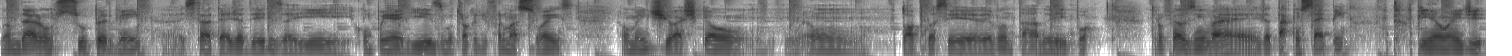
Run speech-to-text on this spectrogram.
mandaram super bem a estratégia deles aí, companheirismo, troca de informações. Realmente eu acho que é um, é um tópico a ser levantado e, pô, troféuzinho vai, já tá com CEP, hein? Campeão aí de,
